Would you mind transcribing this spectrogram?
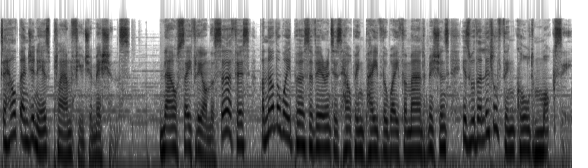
to help engineers plan future missions. Now safely on the surface, another way Perseverance is helping pave the way for manned missions is with a little thing called MOXIE.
